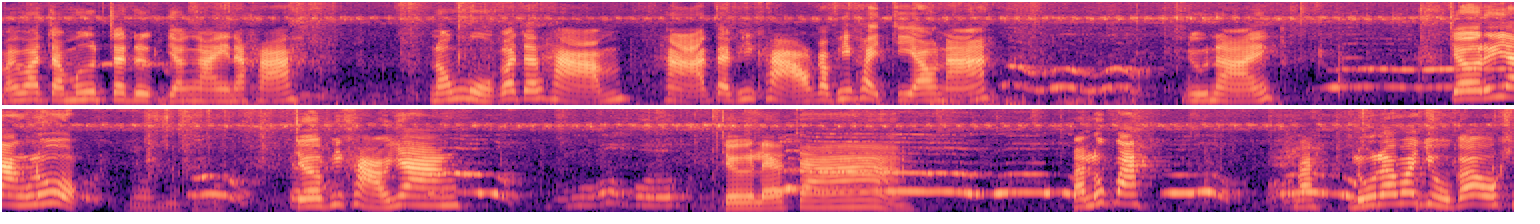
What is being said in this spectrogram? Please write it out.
ไม่ว่าจะมืดจะดึกยังไงนะคะ น้องหมูก็จะถามหาแต่พี่ขาวกับพี่ไข่เจียวนะ อยู่ไหน เจอหรือยังลูก นอนอยู่ข้างบนเจอพี่ขาวยัง เจอแล้วจ้าไปลูกไปไปรู้แล้วว่าอยู่ก็โอเค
